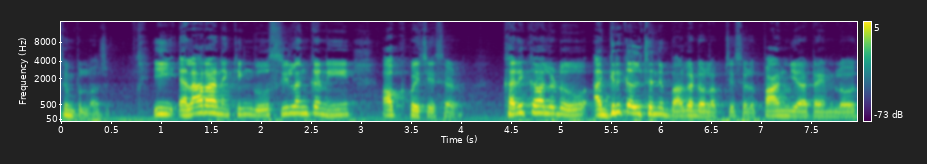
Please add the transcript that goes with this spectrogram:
సింపుల్ లాజిక్ ఈ ఎలారా అనే కింగ్ శ్రీలంకని ఆక్యుపై చేశాడు. కరికాలుడు అగ్రికల్చర్ని బాగా డెవలప్ చేశాడు. పాండ్యా టైంలో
